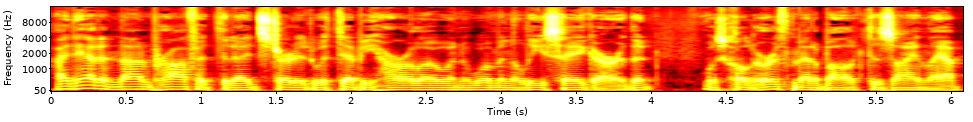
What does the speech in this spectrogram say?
I'd had a nonprofit that I'd started with Debbie Harlow and a woman, Alise Agar, that was called Earth Metabolic Design Lab,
